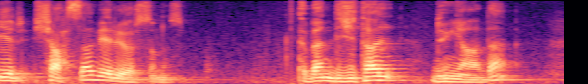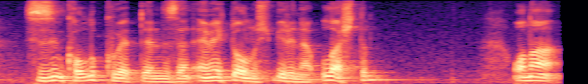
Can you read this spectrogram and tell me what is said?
bir şahsa veriyorsunuz. E ben dijital dünyada sizin kolluk kuvvetlerinizden emekli olmuş birine ulaştım. Ona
